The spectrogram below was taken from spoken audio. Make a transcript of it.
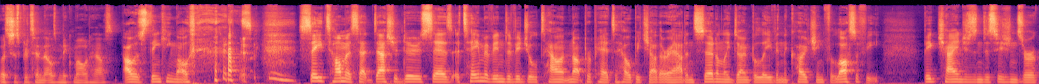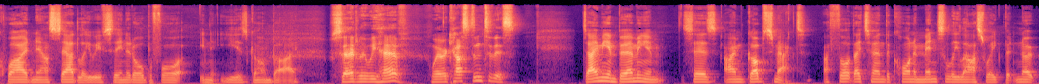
Let's just pretend that was Mick Malthouse. I was thinking Mold. C. Thomas at Dashadoo says a team of individual talent not prepared to help each other out and certainly don't believe in the coaching philosophy. Big changes and decisions are required now. Sadly, we've seen it all before in years gone by. Sadly, we have. We're accustomed to this. Damien Birmingham says, I'm gobsmacked. I thought they turned the corner mentally last week, but nope,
